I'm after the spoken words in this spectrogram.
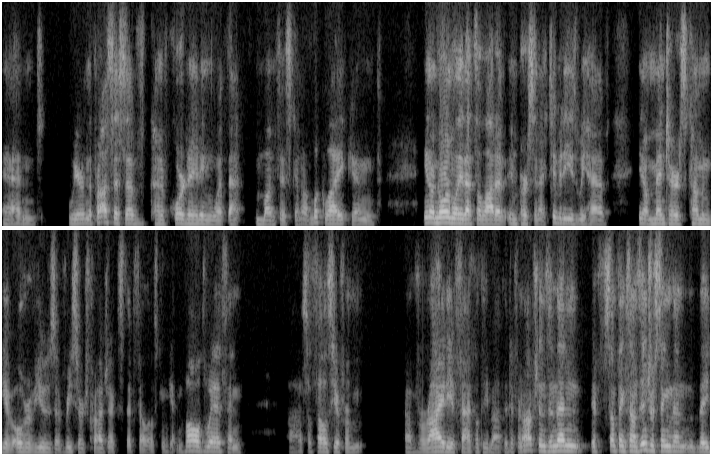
And we're in the process of kind of coordinating what that month is going to look like. And, you know, normally that's a lot of in person activities. We have you know, mentors come and give overviews of research projects that fellows can get involved with. And uh, so fellows hear from a variety of faculty about the different options. And then if something sounds interesting, then they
